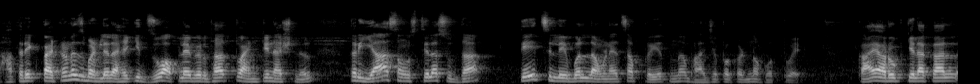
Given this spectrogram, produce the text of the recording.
हा तर एक पॅटर्नच बनलेला आहे की जो आपल्या विरोधात तो अँटी नॅशनल तर या संस्थेला सुद्धा तेच लेबल लावण्याचा प्रयत्न भाजपकडनं होतोय. काय आरोप केला काल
